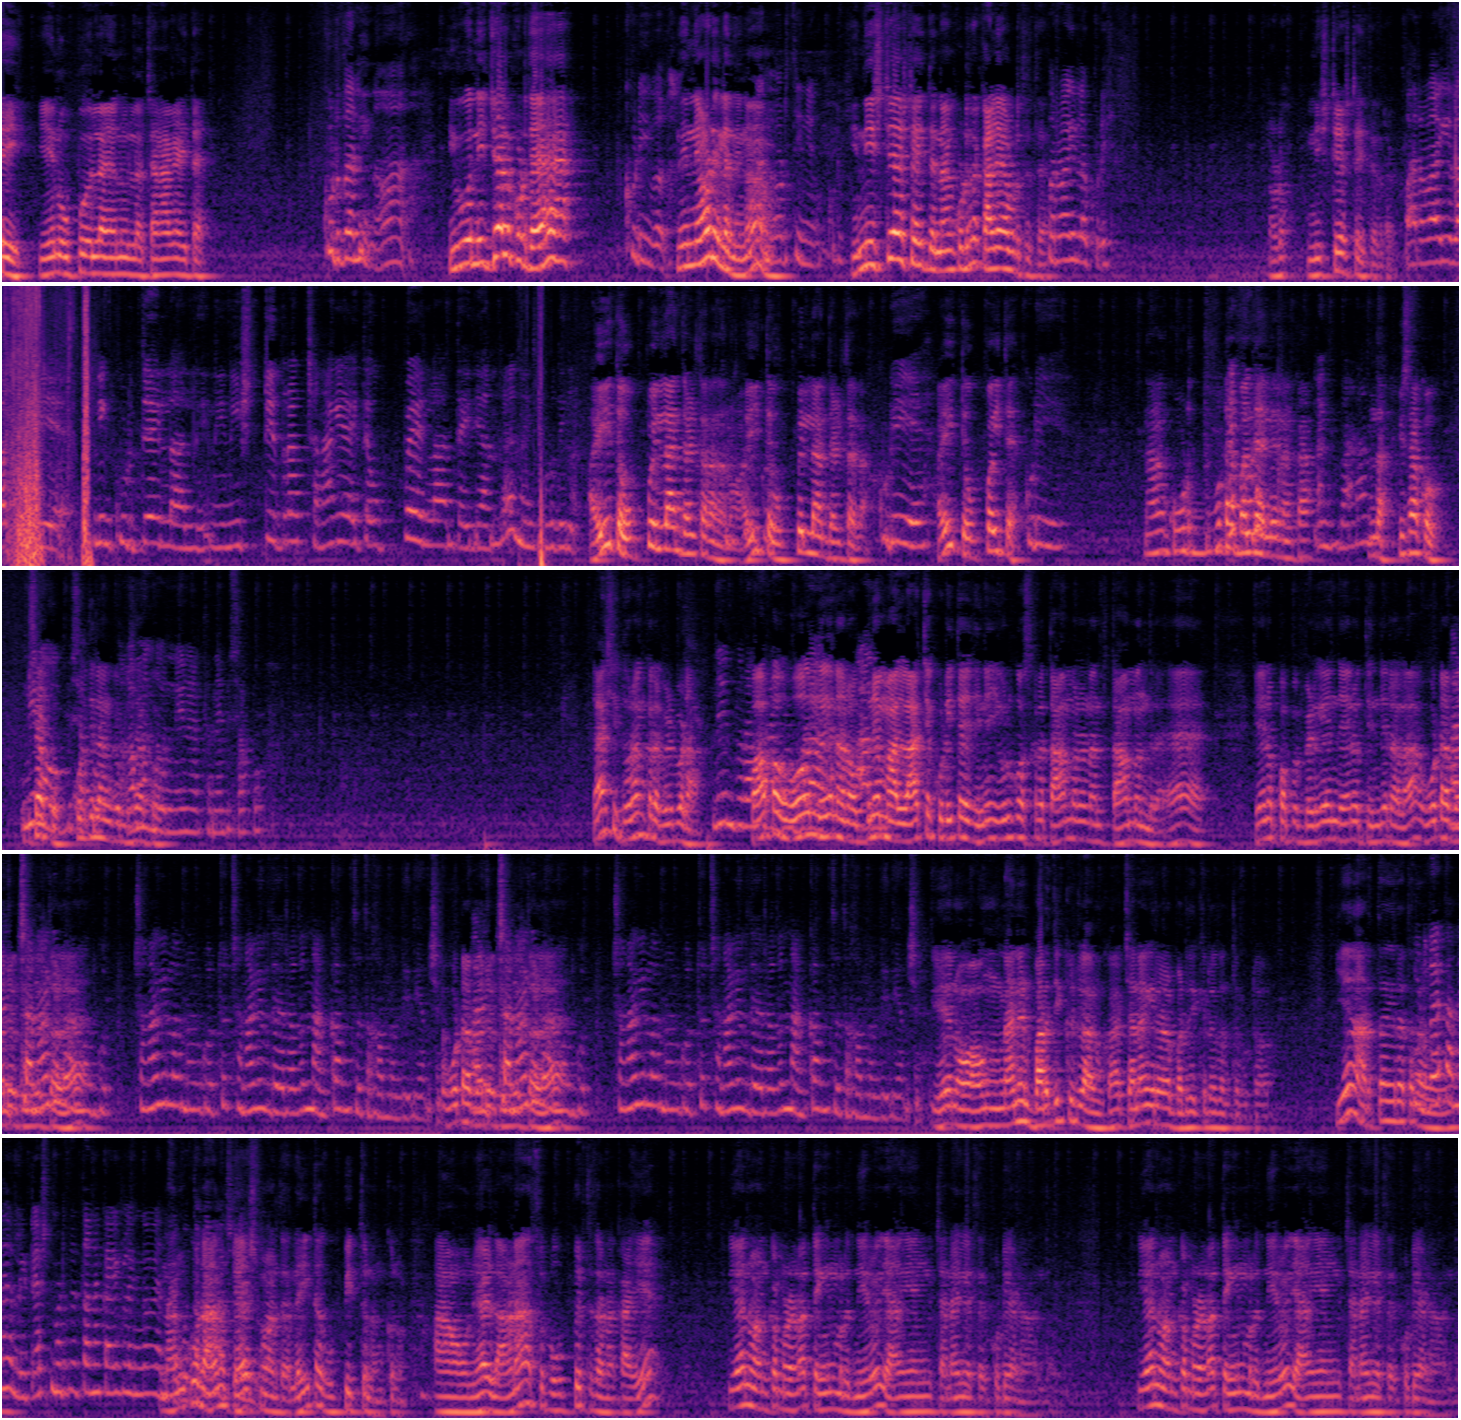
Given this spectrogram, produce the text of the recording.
ಏಯ್ ಏನು ಉಪ್ಪು ಇಲ್ಲ ಏನು ಇಲ್ಲ ಚೆನ್ನಾಗೈತೆ. ಕುಡ್ದ ನೀನು? ಇವು ನಿಜವಾಗ್ಲೂ ಕುಡ್ದೆ? ಕುಡಿ ಇವಾಗ. ನೀನ್ ನೋಡಿಲ್ಲ ನೀನು? ನಾನ್ ನೋಡ್ತೀನಿ ನೀವು ಕುಡಿ. ಇನ್ನಿಷ್ಟೇ ಅಷ್ಟೇ ಐತೆ ನಾನು ಕುಡಿದ್ರೆ ಖಾಲಿ ಆಗ್ಬಿಡ್ತೈತೆ. ಪರವಾಗಿಲ್ಲ ಕುಡಿ. ನೋಡು ನಿಷ್ಠೆ ಎಷ್ಟೈತೆ ಐತೆ ಅದ್ರಾಗ? ಪರವಾಗಿಲ್ಲ ಕುಡಿ. ನೀನ್ ಕುಡ್ದೇ ಇಲ್ಲ ಅಲ್ಲಿ. ನೀನ್ ಇಷ್ಟಿದ್ರಾಗ ಚೆನ್ನಾಗೇ ಐತೆ ಉಪ್ಪೇ ಇಲ್ಲ ಅಂತ ಇದೆಯಾ ಅಂದ್ರೆ ನೀನ್ ಕುಡ್ದಿಲ್ಲ. ಐತೆ ಉಪ್ಪು ಇಲ್ಲ ಅಂತ ಹೇಳ್ತಾರ ನಾನು. ಐತೆ ಉಪ್ಪಿಲ್ಲ ಅಂತ ಹೇಳ್ತಾ ಇಲ್ಲ. ಕುಡಿ. ಐತೆ ಉಪ್ಪು ಐತೆ. ಕುಡಿ. ನಾನು ಕುಡ್ದ್ಬಿಟ್ಟೆ ಬಂದೆ ಅಲ್ಲಿ ನಂಕ. ನಂಗೆ ಬೇಡ ಬಿಸಾಕು. ನೀನು ಬಿಸಾಕು. ಬಿಸಾಕು. ಕುಡ್ದಿಲ್ಲ ಹಂಗ ಬಿಸಾಕು. ತಗೊಂಬಂದು ನೀನೇ ತಾನೇ ಬಿಸಾಕು. ಜಾಸ್ತಿ ದುರಂಕರ ನೀನ್ ದುರಂಕಾರ ಪಾಪ ಹೋಗ್ಲಿ ನಾನು ಒಬ್ಬನೇ ಆಚೆ ಕುಡಿತಾ ಇದ್ದೀನಿ. ಇವಳಿಗೋಸ್ಕರ ತಾಂಬರೋಣ ಅಂತ ತಾಂಬಂದ್ರೆ ಏನೋ ಪಾಪ ಬೆಳಗ್ಗೆಯಿಂದ ಏನೋ ತಿಂದಿರಲ್ಲ ಊಟ ಬೇರೆ ತಿಂದಿರ್ತಾಳೆ. ಗೊತ್ತು. ಚೆನ್ನಾಗಿಲ್ಲ ಅನ್ನೋದು ಗೊತ್ತು. ಚೆನ್ನಾಗಿಲ್ದೇ ಇರೋದನ್ನ ನಂಕ ಅಂತ ತಗೊಂಬಂದಿದ್ಯಾ ಊಟ ಬೇರೆ ತಿಂದಿರ್ತಾಳೆ. ಗೊತ್ತು. ಚೆನ್ನಾಗಿಲ್ಲ ಇರೋದು ಗೊತ್ತು. ಚೆನ್ನಾಗಿಲ್ದೇ ಇರೋದನ್ನ ನಂಕ ಅಂತ ತಗೊಂಬಂದಿದ್ಯಾ ಏನು ಅವ್ನು ನಾನೇನು ಬರ್ದಿಕ್ಕಿಡ್ಲ ಅನ್ಕ? ಚೆನ್ನಾಗಿರೋ ಬರ್ದಿಕ್ಕಿರೋದು ಅಂತ ಬಿಟ್ಟು. ಏನ್ ಅರ್ಥ ಆಗಿರತ್ತಲ್ಲ ಕುಡ್ದೆ ತಾನೇ ಅಲ್ಲಿ ಟೇಸ್ಟ್ ಮಾಡ್ದೆ ತಾನೇ ಕೈಗಳು ಹೆಂಗವೆ ಅಂತ ನಂಗೂ ಗೊತ್ತಲ್ಲ ನಾನು. ಟೇಸ್ಟ್ ಮಾಡ್ದೆ ಲೈಟಾಗಿ ಉಪ್ಪಿತ್ತು ನಂಗೂ ಅವ್ನು ಹೇಳ್ದ ಅಣ್ಣ ಸ್ವಲ್ಪ ಉಪ್ಪಿರ್ತದೆ ಅಣ್ಣ ಕಾಯಿ. ಏನು ಅನ್ಕೊಂಬಿಡೋಣ ತೆಂಗಿನ ಮರದ ನೀರು ಹೆಂಗ್ ಚೆನ್ನಾಗಿರ್ತದೆ ಕುಡಿಯೋಣ ಅಂತ. ಏನು ಅನ್ಕೊಂಬಿಡೋಣ ತೆಂಗಿನ ಮರದ ನೀರು ಯಾ ಹೆಂಗ್ ಚೆನ್ನಾಗಿರ್ತದೆ ಕುಡಿಯೋಣ ಅಂತ.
